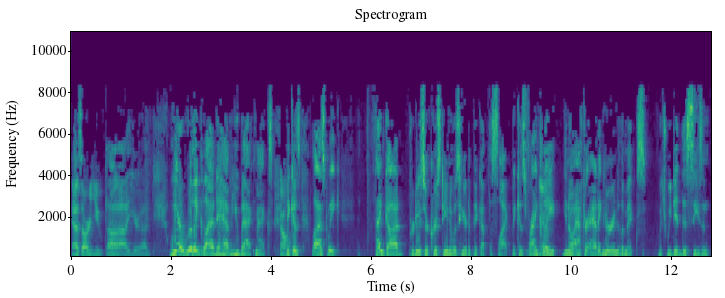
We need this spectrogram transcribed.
as are you. Ken. Ah, you're, uh, we are really glad to have you back, Max, Oh. because last week, thank God producer Christina was here to pick up the slack, because frankly, Yeah. you know, after adding her into the mix, which we did this season,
